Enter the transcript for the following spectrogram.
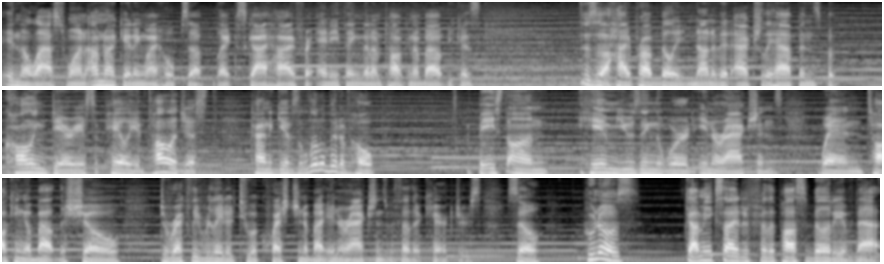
in the last one, I'm not getting my hopes up like sky high for anything that I'm talking about because there's a high probability none of it actually happens, but calling Darius a paleontologist kind of gives a little bit of hope based on him using the word interactions when talking about the show directly related to a question about interactions with other characters. So, who knows? Got me excited for the possibility of that,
